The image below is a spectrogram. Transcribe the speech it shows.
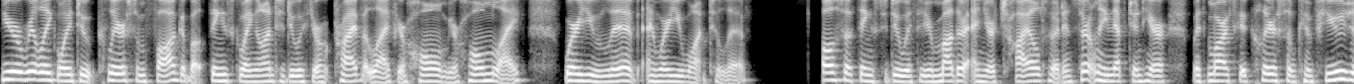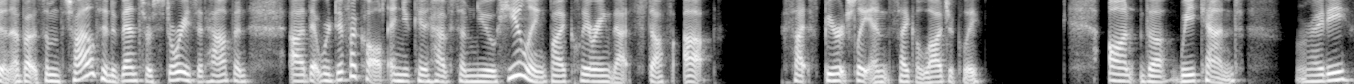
you're really going to clear some fog about things going on to do with your private life, your home, your home life, where you live and where you want to live. Also, things to do with your mother and your childhood. And certainly, Neptune here with Mars could clear some confusion about some childhood events or stories that happened uh, that were difficult. And you can have some new healing by clearing that stuff up spiritually and psychologically on the weekend. Alrighty.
